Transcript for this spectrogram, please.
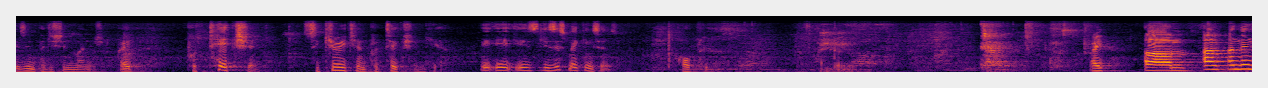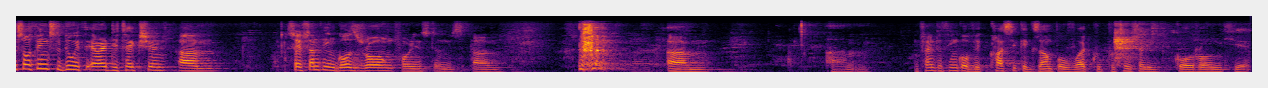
using partition manager, right? Protection, security and protection here. Is, is this making sense? Hopefully. Right? Um, and, and, then so things to do with error detection. Um, so if something goes wrong, for instance, um, um, um, I'm trying to think of a classic example of what could potentially go wrong here.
